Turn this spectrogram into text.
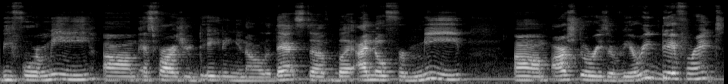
before me um, as far as your dating and all of that stuff. But I know for me, um, our stories are very different.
